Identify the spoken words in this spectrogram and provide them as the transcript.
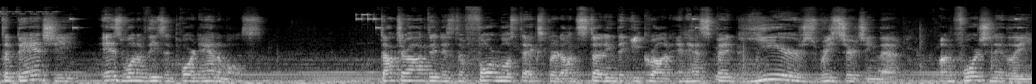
The banshee is one of these important animals. Dr. Ogden is the foremost expert on studying the Ikran and has spent years researching them. Unfortunately,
